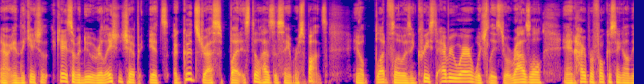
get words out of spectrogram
Now, in the case of, case of a new relationship, it's a good stress, but it still has the same response. You know, blood flow is increased everywhere, which leads to arousal, and hyper focusing on the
